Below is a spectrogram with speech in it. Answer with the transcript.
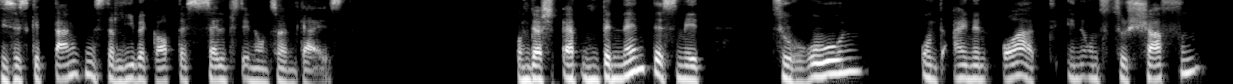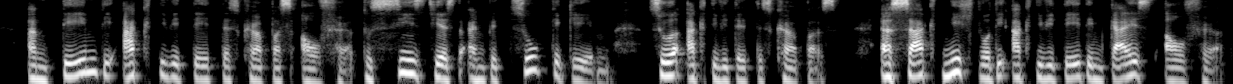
dieses Gedankens der Liebe Gottes selbst in unserem Geist. Und er, er benennt es mit zu ruhen und einen Ort in uns zu schaffen, an dem die Aktivität des Körpers aufhört. Du siehst, hier ist ein Bezug gegeben zur Aktivität des Körpers. Er sagt nicht, wo die Aktivität im Geist aufhört.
